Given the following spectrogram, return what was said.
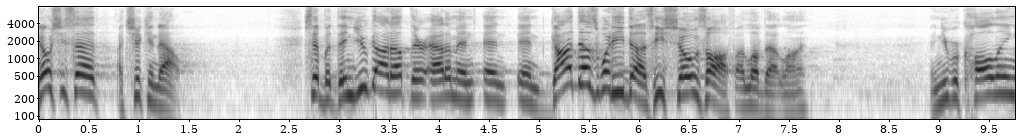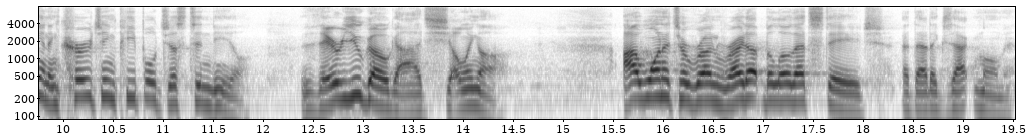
know what she said? I chickened out said, But then you got up there, Adam, and, and, and God does what he does. He shows off. I love that line. And you were calling and encouraging people just to kneel. There you go, God, showing off. I wanted to run right up below that stage at that exact moment.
